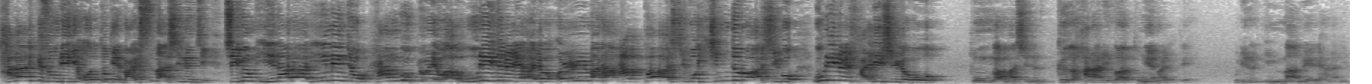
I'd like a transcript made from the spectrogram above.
하나님께서 우리에게 어떻게 말씀하시는지 지금 이 나라 이민족 한국교회와 우리들을 향하여 얼마나 아파하시고 힘들어하시고 우리를 살리시려고 동감하시는 그 하나님과 동행할 때 우리는 임마누엘의 하나님,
